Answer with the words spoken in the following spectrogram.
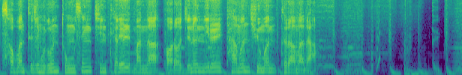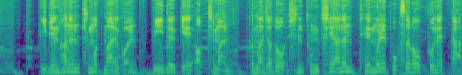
서번트 증후군 동생 진태를 만나 벌어지는 일을 담은 휴먼 드라마다. 이병헌은 주먹 말곤 믿을 게 없지만 그마저도 신통치 않은 퇴물 복서로 분했다.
